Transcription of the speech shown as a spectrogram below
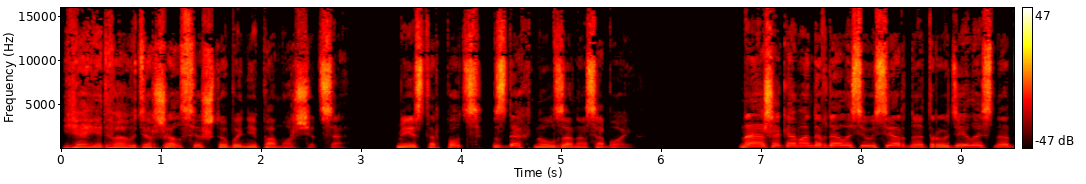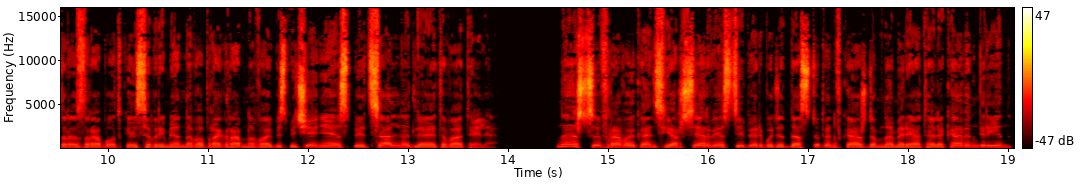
Я едва удержался, чтобы не поморщиться. Мистер Потц вздохнул за нас обоих. Наша команда в Далласе усердно трудилась над разработкой современного программного обеспечения специально для этого отеля. Наш цифровой консьерж-сервис теперь будет доступен в каждом номере отеля Кавенгрин,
